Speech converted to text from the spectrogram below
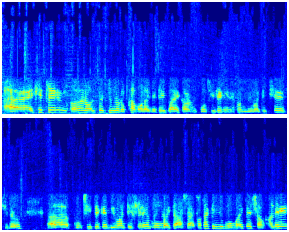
হ্যাঁ এক্ষেত্রে অল্পের জন্য রক্ষা বলা যেতেই পারে। কারণ কোচি থেকে যখন বিমানটি ছেড়েছিল কোচি থেকে বিমানটি ছেড়ে মুম্বাইতে আসার কথা। কিন্তু মুম্বাইতে সকালে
